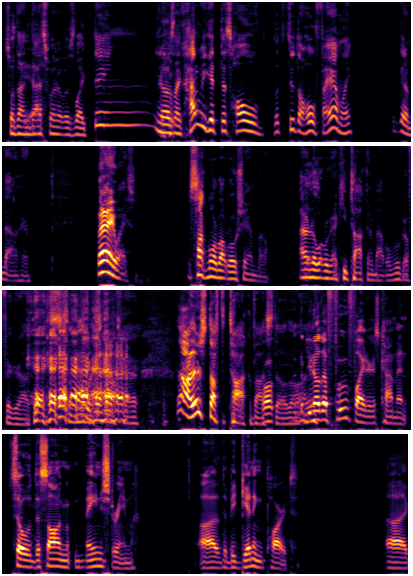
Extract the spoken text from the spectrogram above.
So then that's when it was like, ding, you know, it's like, how do we get this whole? Let's do the whole family. We'll get them down here. But anyways, let's talk more about Rochambeau. I don't know what we're going to keep talking about, but we're going to figure out some stuff there. No, there's stuff to talk about Well, still, though. you know the Foo Fighters comment. So the song "Mainstream," uh, the beginning part, uh,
